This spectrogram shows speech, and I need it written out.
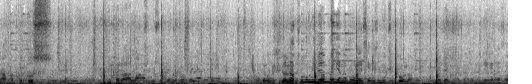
Rapat kutus. Ini para alak kondisi Alak, may yan na bola, isa kasi nagsibola. Badag na ka, nandiyan ka na sa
